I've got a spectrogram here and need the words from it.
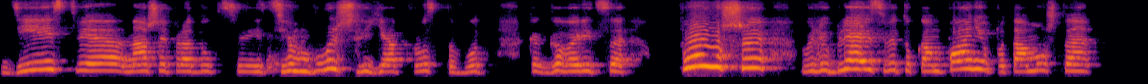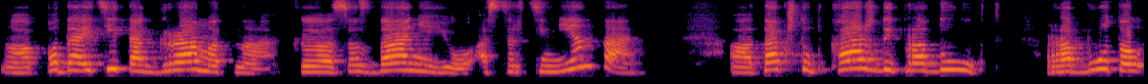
действия нашей продукции, тем больше я просто вот, как говорится, по уши влюбляюсь в эту компанию, потому что а, подойти так грамотно к созданию ассортимента, а, так, чтобы каждый продукт работал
